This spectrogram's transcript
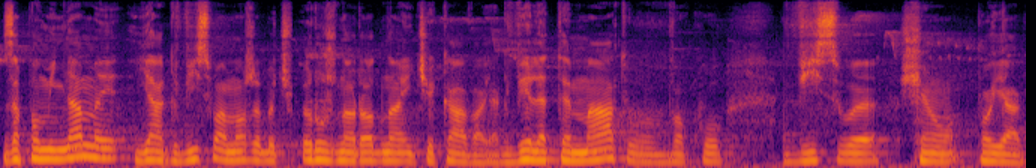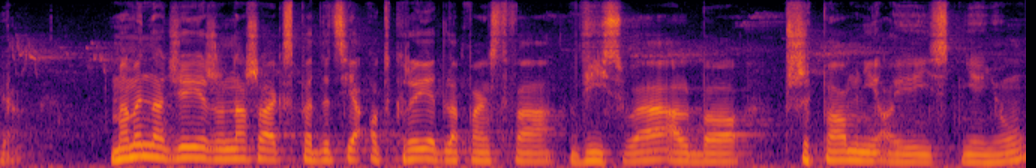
Zapominamy, jak Wisła może być różnorodna i ciekawa, jak wiele tematów wokół Wisły się pojawia. Mamy nadzieję, że nasza ekspedycja odkryje dla Państwa Wisłę albo przypomni o jej istnieniu.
